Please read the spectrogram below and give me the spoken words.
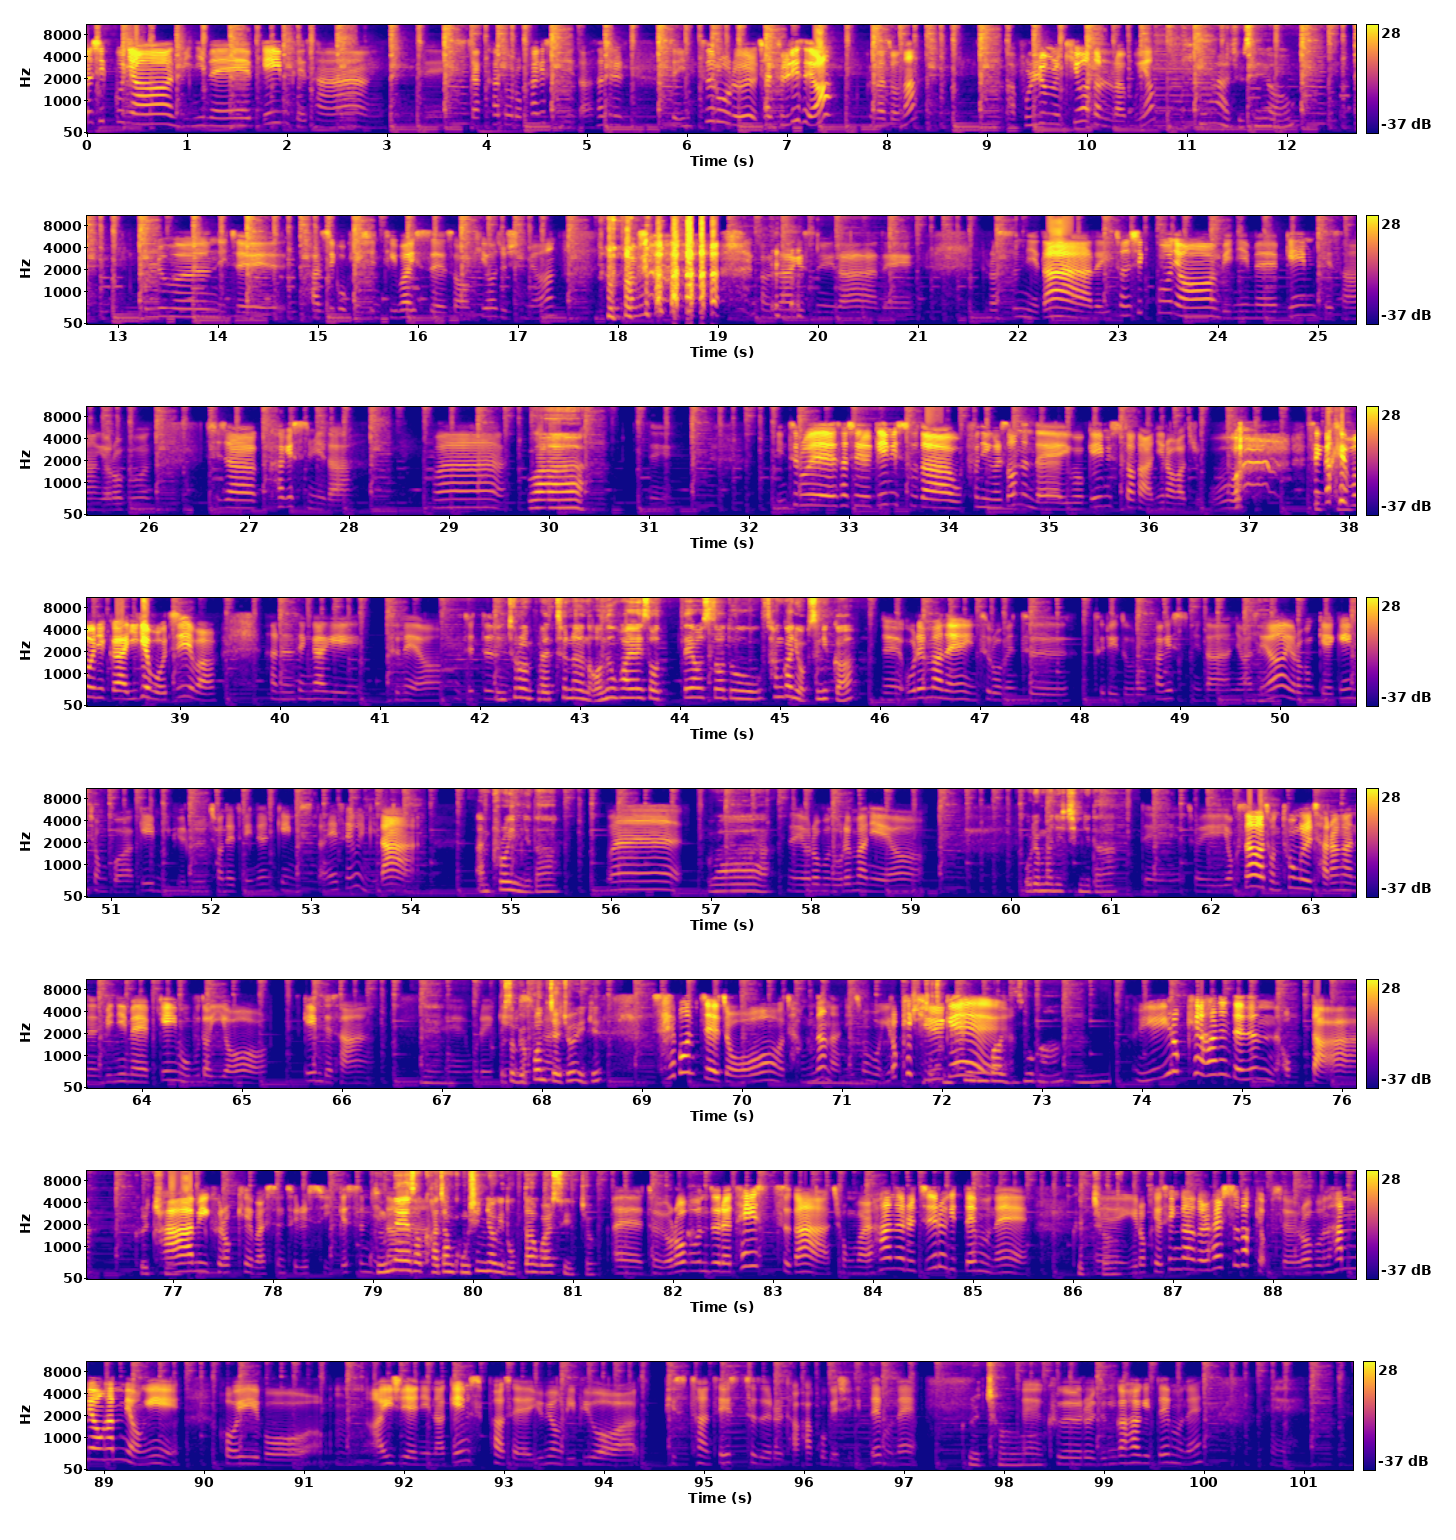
2019년 미니맵 게임 대상 이제 시작하도록 하겠습니다. 사실 제 intro를 잘 들리세요? 그나저나 아 볼륨을 키워달라고요? 키워주세요. 볼륨은 이제 가지고 계신 device에서 키워주시면 감사 감사하겠습니다. 네. 그렇습니다. 네, 2019년 미니맵 게임 대상 여러분 시작하겠습니다. 와, 와, 네. intro에 사실 게임이수다 opening을 썼는데 이거 게임이수다가 아니라 가지고 생각해 보니까 이게 뭐지 막 하는 생각이 드네요. 어쨌든 인트로 멘트는 어느 화에서 떼었어도 상관이 없으니까. 네, 오랜만에 인트로 멘트 드리도록 하겠습니다. 안녕하세요. 여러분께 게임 정보와 게임 리뷰를 전해드리는 게임이수다의 세우입니다. 안 프로입니다. 와, 와, 네, 여러분 오랜만이에요. 오랜만이십니다. 네, 저희 역사와 전통을 자랑하는 미니맵 Game of the Year 게임 대상. 네. 네, 올해 벌써 몇 번째죠 이게? 세 번째죠. 장난 아니죠. 뭐 이렇게 길게. 음, 이렇게 하는 데는 없다. 그렇죠. 감히 그렇게 말씀드릴 수 있겠습니다. 국내에서 가장 공신력이 높다고 할 수 있죠. 네, 저 여러분들의 taste가 정말 하늘을 찌르기 때문에 그렇죠. 네, 이렇게 생각을 할 수밖에 없어요. 여러분 한 명한 명이 거의 뭐 음, IGN이나 GameSpot의 유명 reviewer와 비슷한 taste들을 다 갖고 계시기 때문에 그렇죠. 네, 그를 능가하기 때문에 네,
